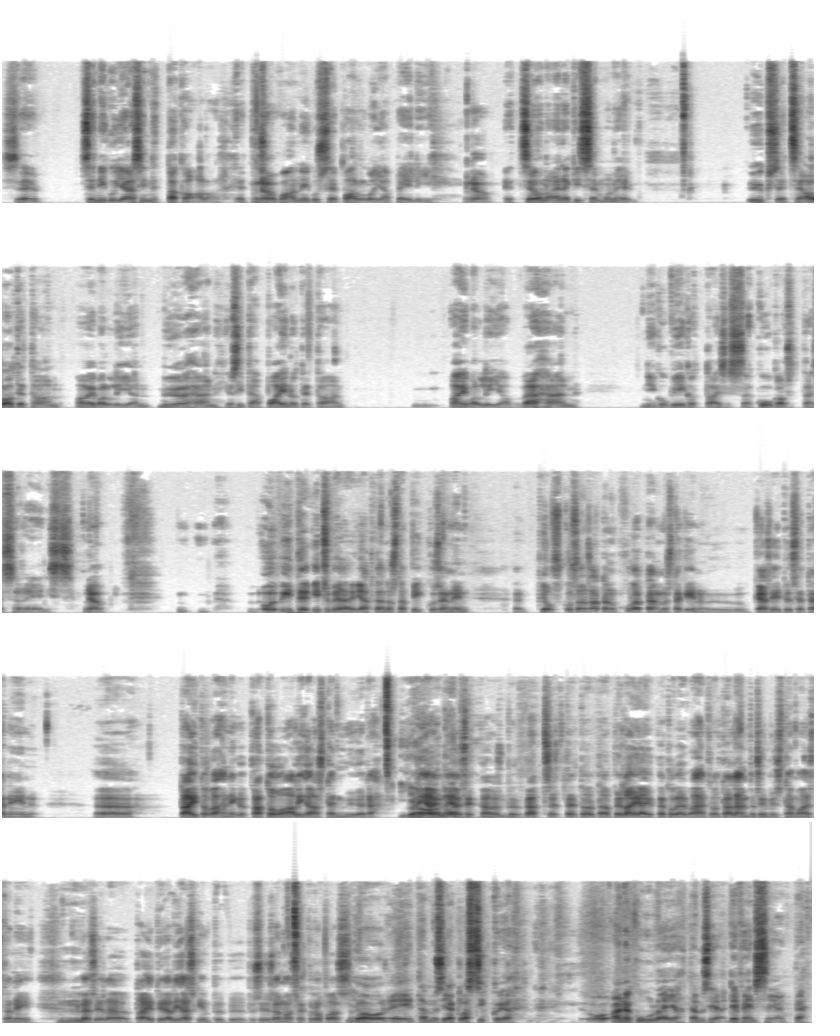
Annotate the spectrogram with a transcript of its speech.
se se niin kuin jää sinne taka-alalle, että no. se on vaan niin kuin se pallo ja peli. No. Että se on ainakin semmoinen yksi, että se aloitetaan aivan liian myöhään ja sitä painotetaan aivan liian vähän niin kuin viikoittaisessa, kuukausittaisessa reenissä. No itse, itse vielä jatkan tuosta pikkusen, niin joskus on saattanut kuulla tämmöistäkin käsitystä, niin ö, taito vähän niin katoaa lihasten myötä. Joo, Liha, lihakset, mm. katsotte tuota pelaajia, jotka tulee vähän tuolta lämpöisimmistä maista, niin mm. kyllä siellä taito ja lihaskin pysyy samassa kropassa. Joo, ei tämmöisiä klassikkoja aina kuulee ja tämmöisiä defenssejä, että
